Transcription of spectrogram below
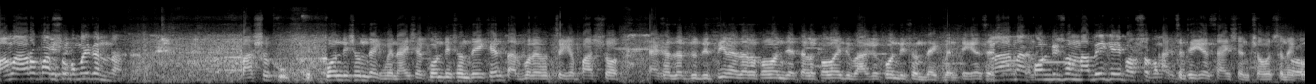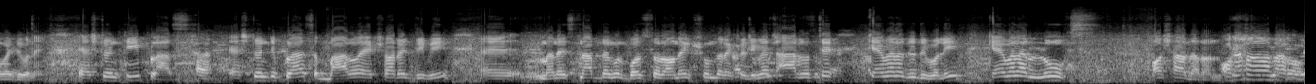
মামা আরও পাঁচশো কমাই দেন না। পাঁচশো কন্ডিশন দেখবেন আইসা কন্ডিশন দেখেন তারপরে হচ্ছে গিয়ে পাঁচশো এক হাজার যদি তিন হাজারও কমান যায় তাহলে কমাই দিব আগে কন্ডিশন দেখবেন ঠিক আছে? না না কন্ডিশন না দেখেই পাঁচশো কমাই আচ্ছা ঠিক আছে আইসেন সমস্যা নেই কমাই দিব না S twenty plus. S twenty plus বারো একশো আঠাশ জিবি মানে স্ন্যাপড্রাগন বস্তর অনেক সুন্দর একটা আচ্ছা, ডিভাইস আর হচ্ছে ক্যামেরা যদি বলি ক্যামেরার লুকস অসাধারণ। অসাধারণ।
